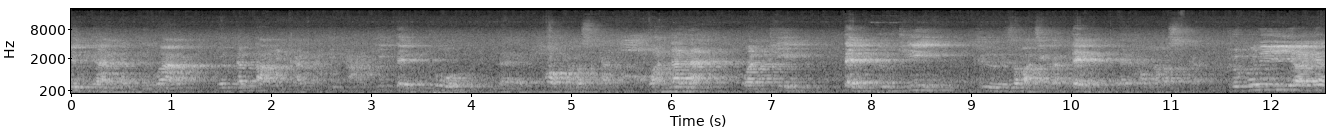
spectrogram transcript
ยืนยันกันคือว่าเรื่องน้ำตาแห่งการอธิษฐานที่เต็มท่วมในห้องนมัสการวันนั้นน่ะวันที่เต็มพื้นที่คือสมาชิกจะเต็มในห้องนมัสการ 그분이 이야기할 하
